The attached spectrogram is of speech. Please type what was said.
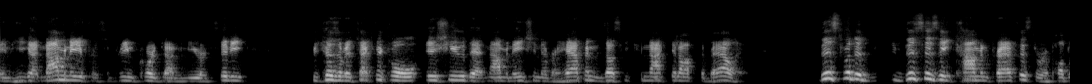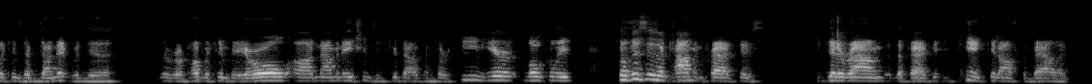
and he got nominated for Supreme Court down in New York City because of a technical issue. That nomination never happened, and thus he could not get off the ballot. This would have this is a common practice. The Republicans have done it with the the Republican mayoral uh, nominations in 2013 here locally. So this is a common practice to get around the fact that you can't get off the ballot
